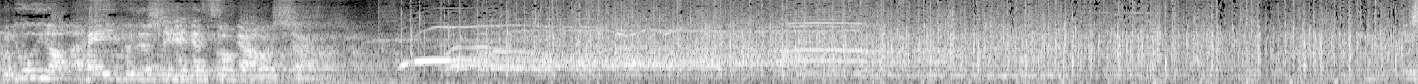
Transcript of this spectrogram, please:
hogy újra a helyi közösségeket szolgálhassák. És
